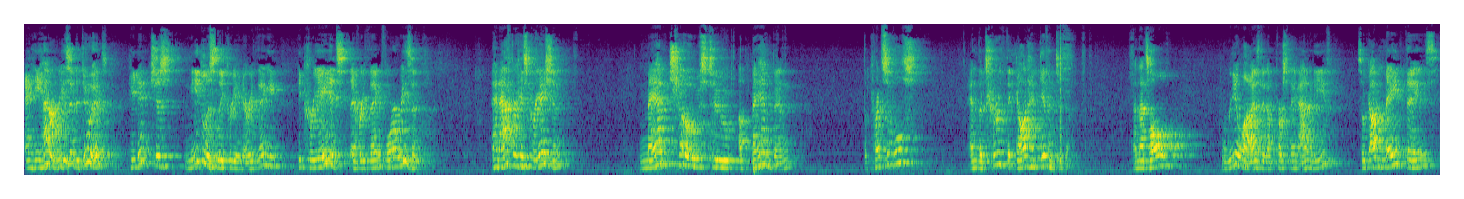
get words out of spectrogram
and He had a reason to do it. He didn't just needlessly create everything, He he created everything for a reason. And after his creation, man chose to abandon the principles and the truth that God had given to them. And that's all realized in a person named Adam and Eve. So God made things,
